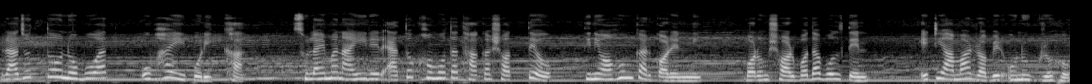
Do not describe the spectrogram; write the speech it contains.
রাজত্ব ও নবুয়াত উভয়ই পরীক্ষা। সুলাইমান আইরের এত ক্ষমতা থাকা সত্ত্বেও তিনি অহংকার করেননি, বরং সর্বদা বলতেন, এটি আমার রবের অনুগ্রহ।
